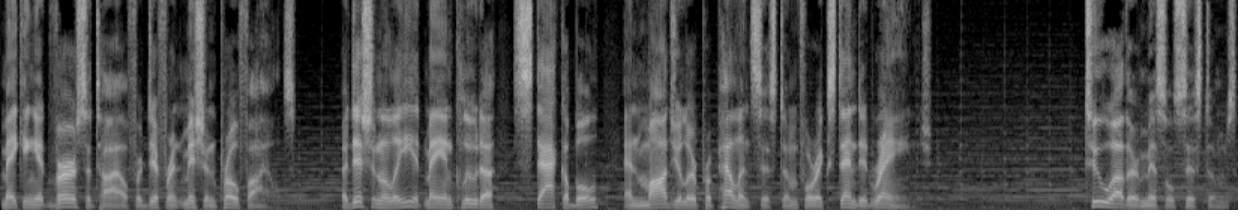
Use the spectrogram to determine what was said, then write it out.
making it versatile for different mission profiles. Additionally, it may include a stackable and modular propellant system for extended range. Two other missile systems,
